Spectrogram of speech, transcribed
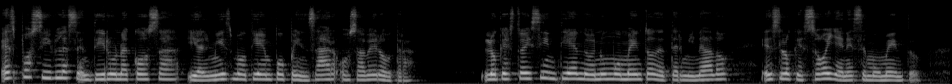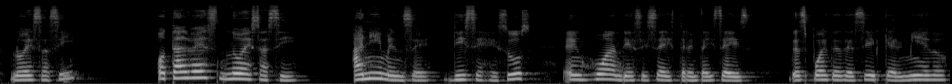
Es posible sentir una cosa y al mismo tiempo pensar o saber otra. Lo que estoy sintiendo en un momento determinado es lo que soy en ese momento. ¿No es así? O tal vez no es así. Anímense, dice Jesús en Juan 16:36, después de decir que el miedo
